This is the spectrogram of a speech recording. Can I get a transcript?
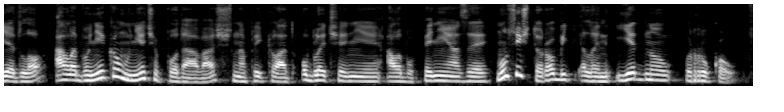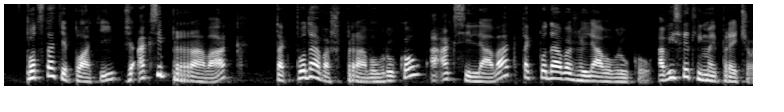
jedlo alebo niekomu niečo podávaš, napríklad oblečenie alebo peniaze, musíš to robiť len jednou rukou. V podstate platí, že ak si pravák, tak podávaš pravou rukou a ak si ľavák, tak podávaš ľavou rukou. A vysvetlím aj prečo.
